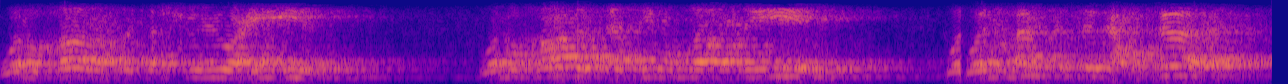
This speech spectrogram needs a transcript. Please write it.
ونخالط الشيوعيين ونخالط الديمقراطيين ونؤسس الأحزاب.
